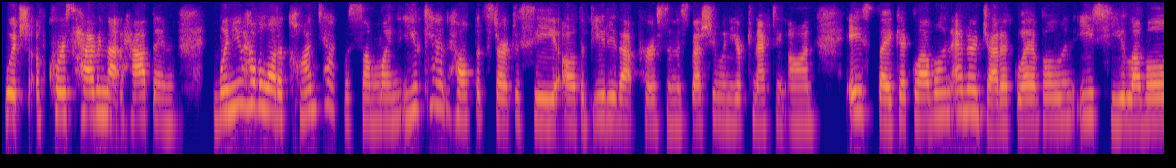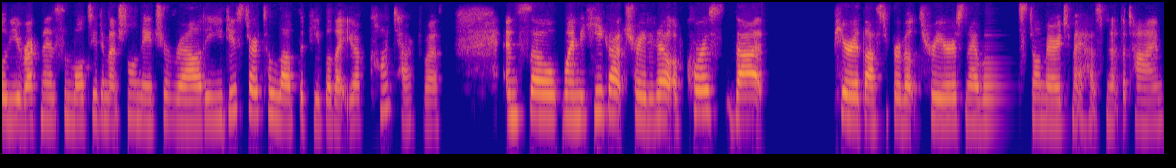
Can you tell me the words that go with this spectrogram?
which of course having that happen when you have a lot of contact with someone you can't help but start to see all the beauty of that person especially when you're connecting on a psychic level an energetic level an et level. You recognize the multidimensional nature of reality. You do start to love the people that you have contact with. And so when he got traded out of course that period lasted for about three years and I was still married to my husband at the time.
